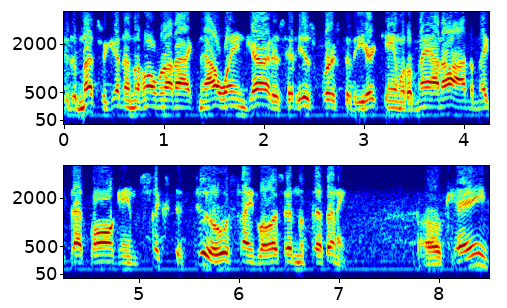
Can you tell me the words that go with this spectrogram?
See, the Mets are getting in the home run act now. Wayne Garrett has hit his first of the year, came with a man on to make that ball game 6 to 2, St. Louis in the fifth inning. Okay.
